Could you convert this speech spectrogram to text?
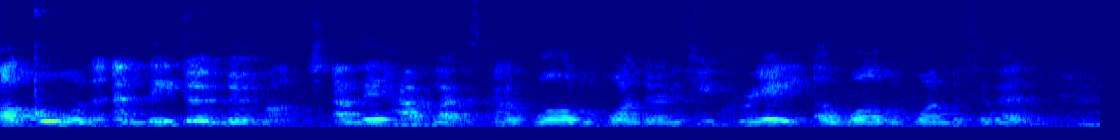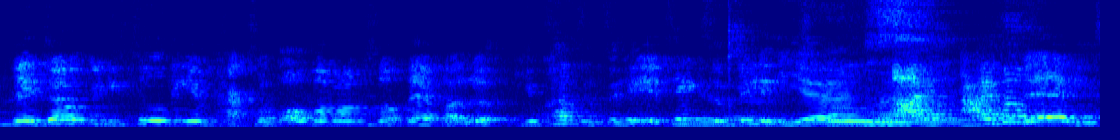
are born and they don't know much and they have like this kind of world of wonder. And if you create a world of wonder for them, mm-hmm. they don't really feel the impact of oh my mum's not there, but look your cousins are here. It takes a village. Yes. I, I mm-hmm. barely,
